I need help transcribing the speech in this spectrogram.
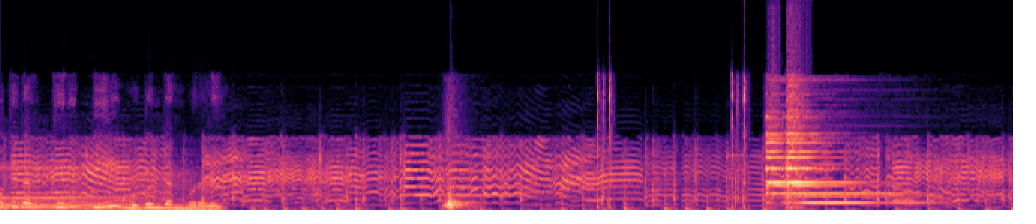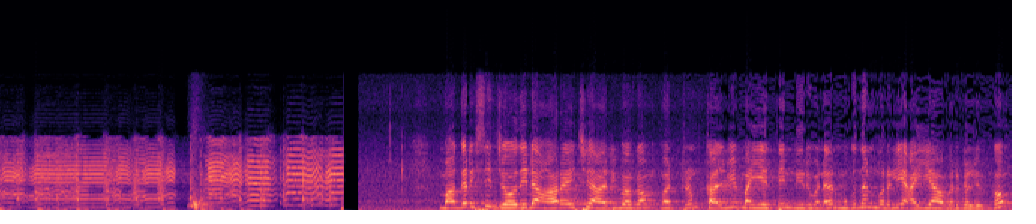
ஜோதிடர் திருப்பி முகுந்தன் முரளி. மகரிஷி ஜோதிட ஆராய்ச்சி அறிவகம் மற்றும் கல்வி மையத்தின் நிறுவனர் முகுந்தன் முரளி ஐயா அவர்களுக்கும்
